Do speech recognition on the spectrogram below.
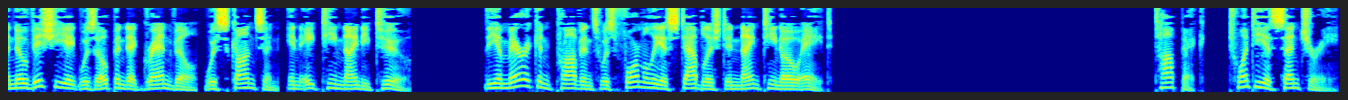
A novitiate was opened at Granville, Wisconsin, in 1892. The American province was formally established in 1908. 20th century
